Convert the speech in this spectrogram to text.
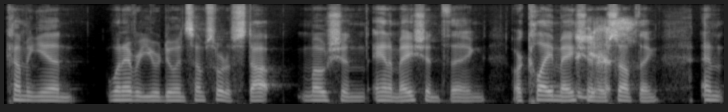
coming in whenever you were doing some sort of stop motion animation thing or claymation yes. or something and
